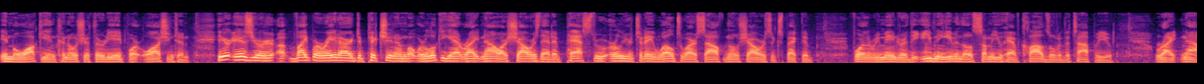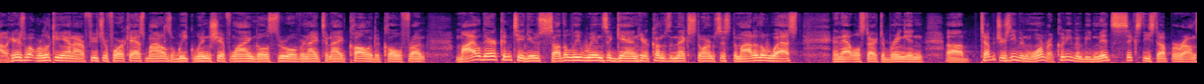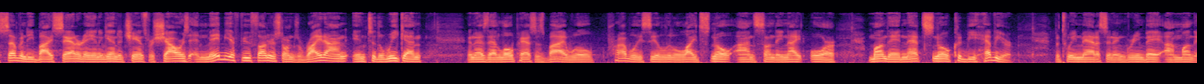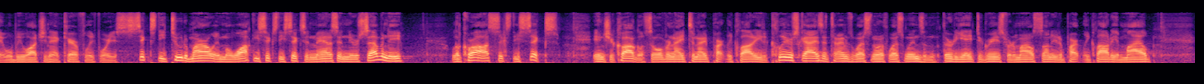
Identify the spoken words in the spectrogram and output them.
in Milwaukee and Kenosha, 38 Port Washington. Here is your uh, Viper radar depiction, and what we're looking at right now are showers that have passed through earlier today well to our south. No showers expected for the remainder of the evening, even though some of you have clouds over the top of you right now. Here's what we're looking at our future forecast models. A weak wind shift line goes through overnight tonight. Call it a cold front. Mild air continues, southerly winds again. Here comes the next storm system out of the west, and that will start to bring in uh, temperatures even warmer. It could even be mid 60s to up around 70 by Saturday, and again, a chance for showers and maybe a few thunderstorms right on into the weekend. And as that low passes by, we'll probably see a little light snow on Sunday night or Monday, and that snow could be heavier between Madison and Green Bay on Monday. We'll be watching that carefully for you. 62 tomorrow in Milwaukee, 66 in Madison, near 70. La Crosse, 66 in Chicago. So overnight tonight, partly cloudy to clear skies at times, west northwest winds, and 38 degrees for tomorrow, sunny to partly cloudy and mild.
